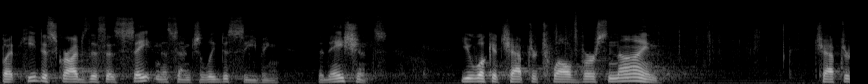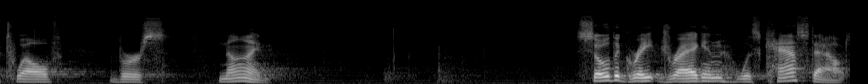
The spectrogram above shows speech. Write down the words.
But he describes this as Satan essentially deceiving the nations. You look at chapter 12, verse 9. Chapter 12, verse 9. So the great dragon was cast out,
